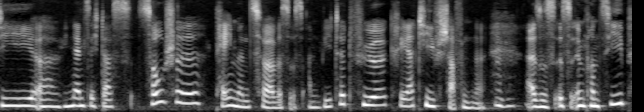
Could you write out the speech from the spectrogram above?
die, äh, wie nennt sich das, Social Payment Services anbietet für Kreativschaffende. Mhm. Also es ist im Prinzip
